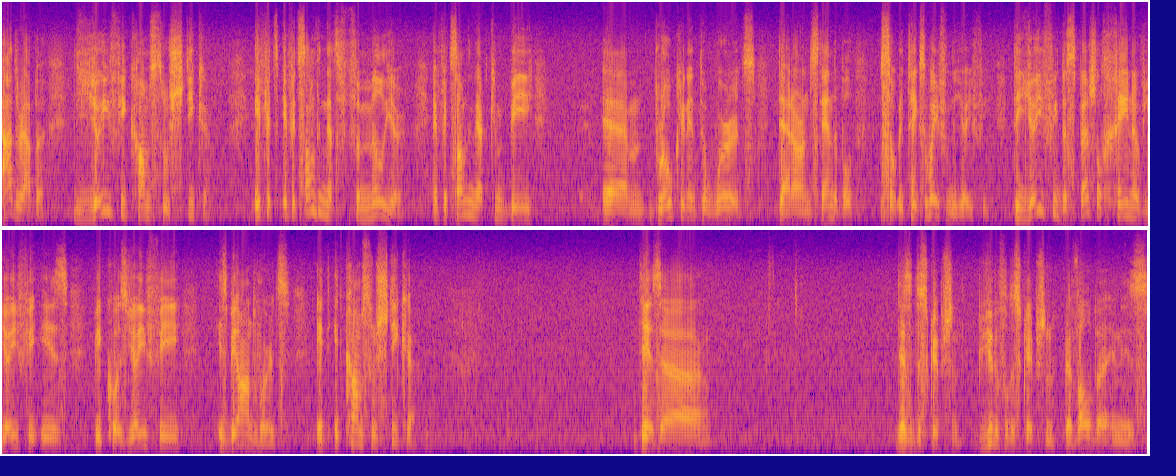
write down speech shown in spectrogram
adarabba, the yoifi comes through shtika. If it's if it's something that's familiar, if it's something that can be um, broken into words that are understandable, so it takes away from the yoifi. The yoifi, the special chain of yoifi is because yoifi is beyond words. It, it comes through shtika. There's a there's a description, beautiful description. Reb Wolbe in his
